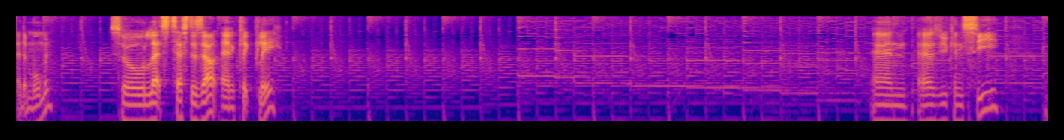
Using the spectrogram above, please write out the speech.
at the moment. So let's test this out and click play. And as you can see the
